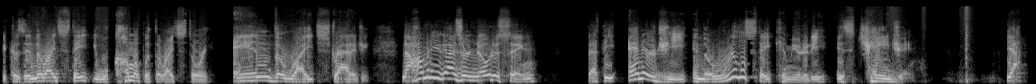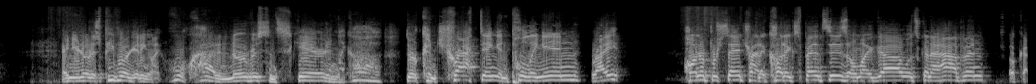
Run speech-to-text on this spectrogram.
Because in the right state, you will come up with the right story and the right strategy. Now, how many of you guys are noticing that the energy in the real estate community is changing? And you notice people are getting like, oh God, and nervous and scared and like, oh, they're contracting and pulling in, right? 100% trying to cut expenses. Oh my God, what's going to happen? Okay.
